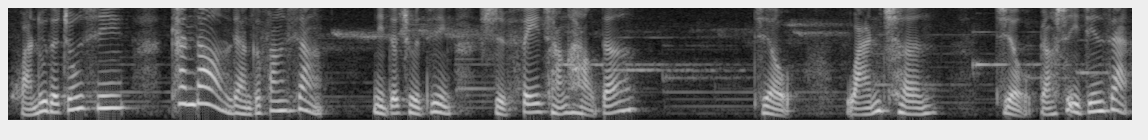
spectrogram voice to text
环路的中心，看到两个方向，你的处境是非常好的。九，完成。九表示已经在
